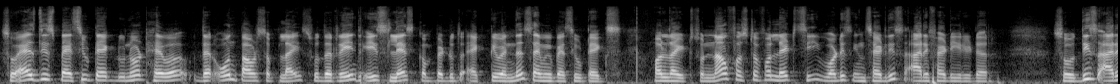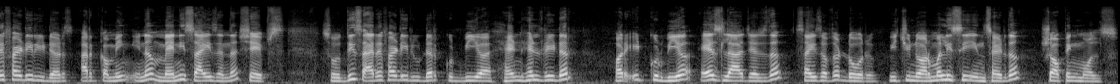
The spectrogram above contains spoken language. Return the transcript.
So as this passive tag do not have a, their own power supply so the range is less compared to the active and the semi passive tags. Alright so now first of all let's see what is inside this RFID reader so these RFID readers are coming in a many size and the shapes. So this RFID reader could be a handheld reader or it could be a as large as the size of the door which you normally see inside the shopping malls.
